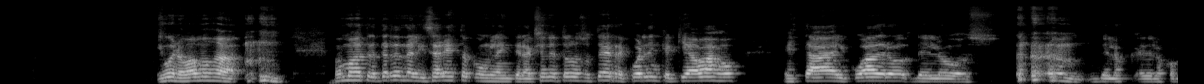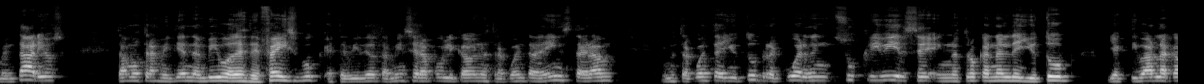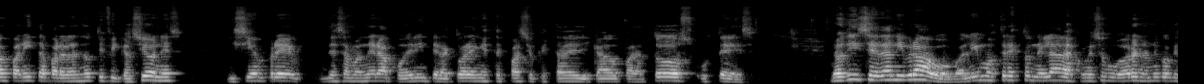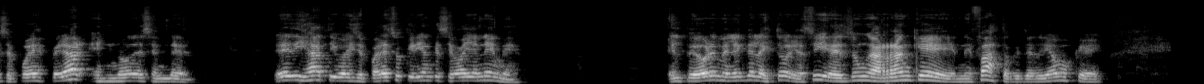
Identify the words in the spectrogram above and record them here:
Y bueno, vamos a, vamos a tratar de analizar esto con la interacción de todos ustedes. Recuerden que aquí abajo está el cuadro de los, de los, de los comentarios. Estamos transmitiendo en vivo desde Facebook. Este video también será publicado en nuestra cuenta de Instagram en nuestra cuenta de YouTube. Recuerden suscribirse en nuestro canal de YouTube y activar la campanita para las notificaciones y siempre de esa manera poder interactuar en este espacio que está dedicado para todos ustedes. Nos dice Dani Bravo, valimos tres toneladas con esos jugadores, lo único que se puede esperar es no descender. Eddie Hattiva dice, para eso querían que se vaya M. El peor Emelec de la historia, sí, es un arranque nefasto que tendríamos que,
